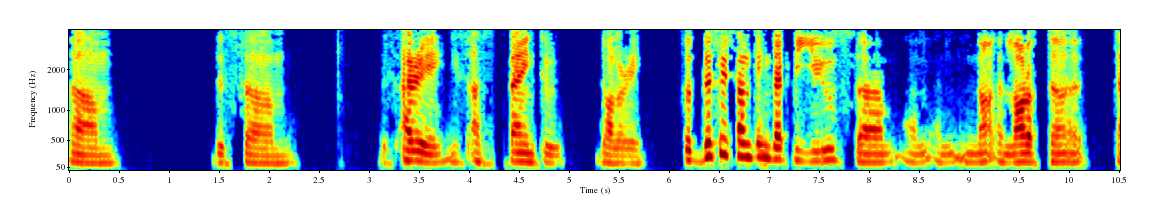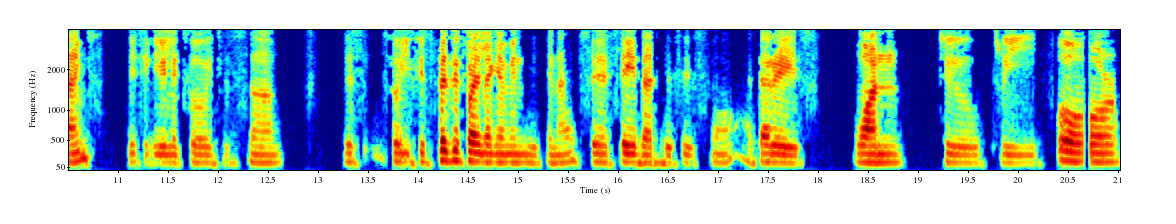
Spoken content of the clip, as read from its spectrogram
um, this um, this array is assigned to dollar $a. So this is something that we use um, a, a, lot of times basically like so it is um, this so if you specify like I mean you can uh, say say that this is uh, array is 1 2 3 4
